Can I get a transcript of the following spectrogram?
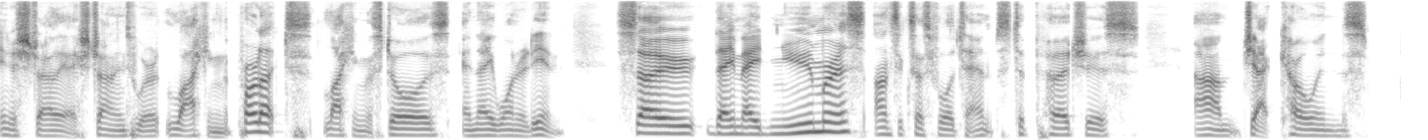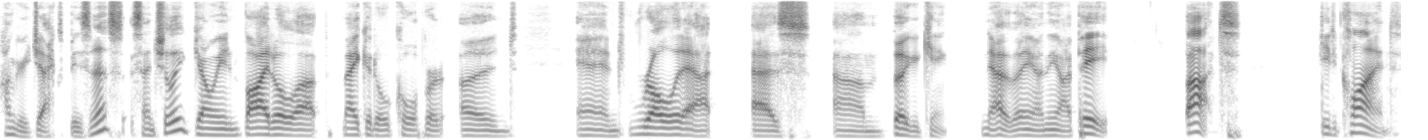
in Australia. Australians were liking the product, liking the stores, and they wanted in. So they made numerous unsuccessful attempts to purchase um, Jack Cohen's Hungry Jack's business, essentially, go in, buy it all up, make it all corporate owned, and roll it out as um, Burger King now that they own the IP. But he declined.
